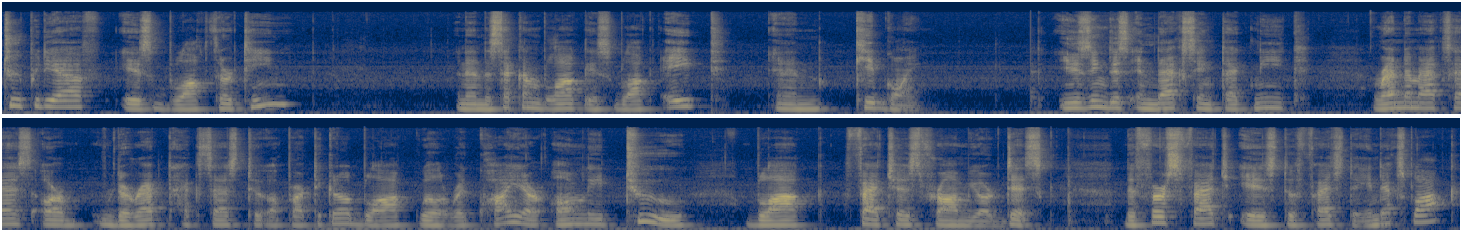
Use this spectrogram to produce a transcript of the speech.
2pdf is block 13. And then the second block is block 8 and then keep going. Using this indexing technique, random access or direct access to a particular block will require only two block fetches from your disk. The first fetch is to fetch the index block,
